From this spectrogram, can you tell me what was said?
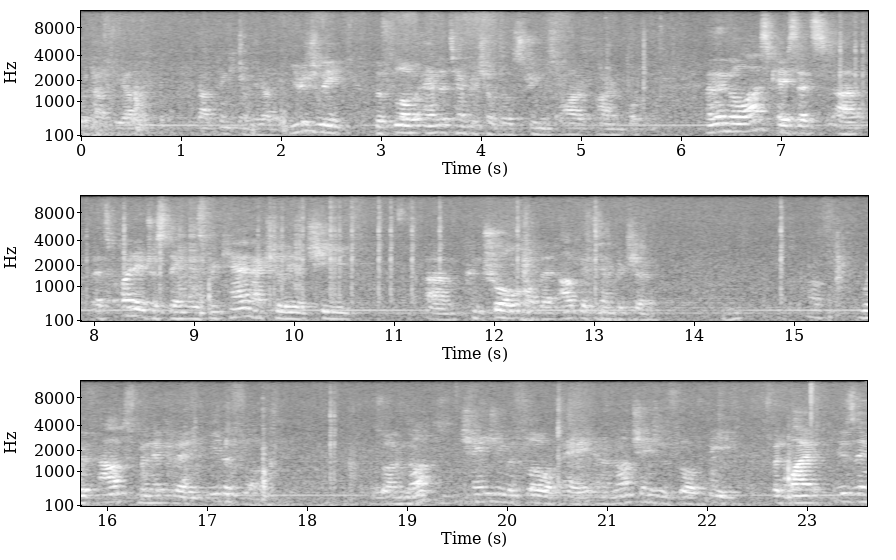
without the other, without thinking of the other. Usually the flow and the temperature of those streams are, are important. And then the last case that's, uh, that's quite interesting is we can actually achieve um, control of that outlet temperature without manipulating either flow. So I'm not changing the flow of A and I'm not changing the flow of B, but by using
